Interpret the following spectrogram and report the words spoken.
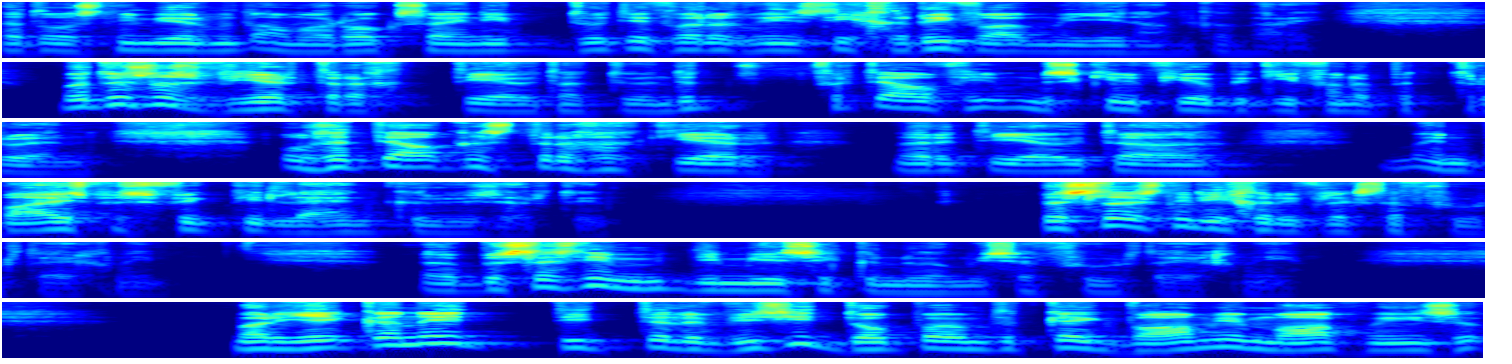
dat ons nie meer met Amarok ry nie. Doet eenvoudig wens die gerief waarmee jy dan kan ry. Maar dis ons weer terug Toyota toe en dit vertel vir miskien vir jou 'n bietjie van 'n patroon. Ons het telkens teruggekeer na die Toyota en baie spesifiek die Land Cruiser toe. Beslis nie die gerieflikste voertuig nie. Uh, beslis nie die mees ekonomiese voertuig nie. Maar jy kan net die televisie dop hou om te kyk waarmee maak mense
